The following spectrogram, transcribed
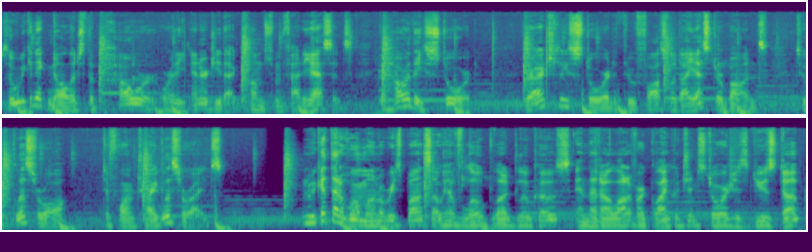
So we can acknowledge the power or the energy that comes from fatty acids. But how are they stored? They're actually stored through phosphodiester bonds to glycerol to form triglycerides. When we get that hormonal response that we have low blood glucose and that a lot of our glycogen storage is used up,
